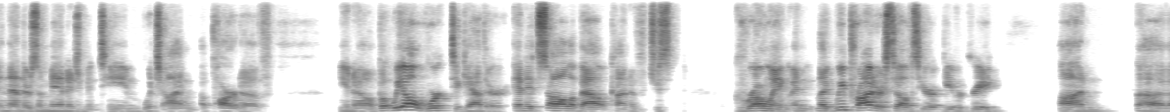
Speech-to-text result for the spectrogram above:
and then there's a management team which I'm a part of, you know. But we all work together, and it's all about kind of just growing. And like we pride ourselves here at Beaver Creek on uh,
